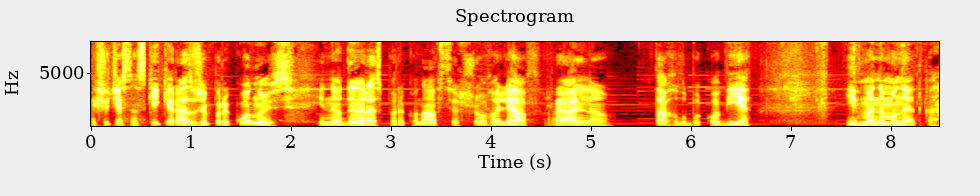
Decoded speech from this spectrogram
Якщо чесно, скільки раз вже переконуюсь, і не один раз переконався, що галяв реально так глибоко б'є. І в мене монетка.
